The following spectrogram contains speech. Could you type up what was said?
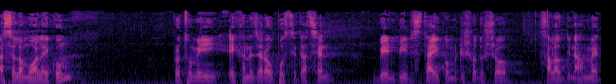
আসসালামু আলাইকুম। প্রথমেই এখানে যারা উপস্থিত আছেন, বিএনপির স্থায়ী কমিটির সদস্য সালাউদ্দিন আহমেদ,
